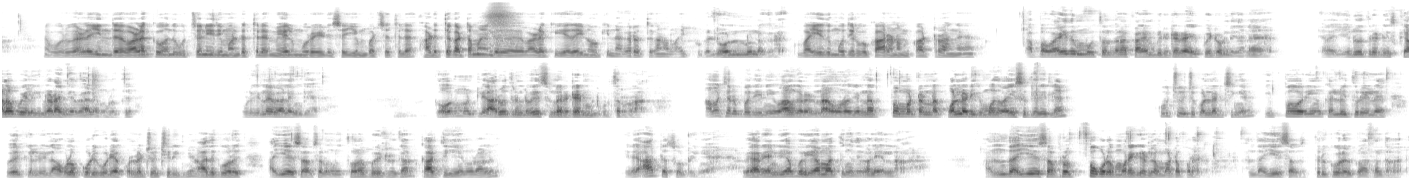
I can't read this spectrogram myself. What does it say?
ஒருவேளை இந்த வழக்கு வந்து உச்சநீதிமன்றத்தில் மேல்முறையீடு செய்யும் பட்சத்தில் அடுத்த கட்டமாக இந்த வழக்கு எதை நோக்கி நகரத்துக்கான வாய்ப்புகள்? ஒன்றும் நகராது வயது முதிர்வு காரணம் காட்டுறாங்க. அப்போ வயது மூத்து வந்தோன்னா கிளம்பி ரிட்டையர் ஆகி போயிட்டு வேண்டியதானே ஏன்னா எழுபத்தி ரெண்டு கிளை புயலுக்கு என்னடா இங்கே வேலை உங்களுக்கு? உங்களுக்கு என்ன வேலை இங்கே? கவர்மெண்ட்லேயே அறுபத்தி ரெண்டு வயசுல ரிட்டையர்மெண்ட் கொடுத்துட்றான். அமைச்சர் பதவி நீ வாங்குறன்னா உனக்கு என்ன இப்போ மட்டும் நான் கொள்ளடிக்கும் போது வயசு தெரியல கூச்சி வச்சு கொள்ளடிச்சிங்க. இப்போ வரையும் கல்வித்துறையில் உயர்கல்வியில் அவ்வளோ கோடி கோடியாக கொள்ளடிச்சு வச்சுருக்கீங்க. அதுக்கு ஒரு ஐஏஎஸ் ஆஃபீஸர் உங்களுக்கு துணை போயிட்டுருக்கான் கார்த்திகேயன் ஒரு ஆள். இதை யார்கிட்ட சொல்கிறீங்க வேறு எங்கேயா போய் ஏமாத்துங்க இந்த வேலையெல்லாம். அந்த ஐஏஎஸ் அப்புறம் இப்போ கூட முறைகேடில் மாட்ட போகிறாரு அந்த ஐஏஎஸ் ஆஃபீஸர் திருக்கோயிலுக்கு வசந்தவன்.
